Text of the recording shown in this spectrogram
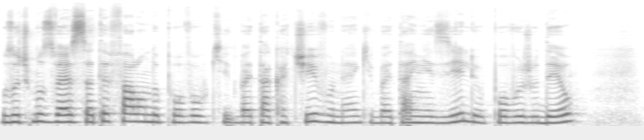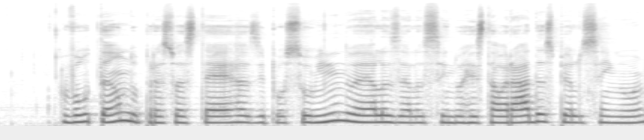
Os últimos versos até falam do povo que vai estar cativo, né? Que vai estar em exílio, o povo judeu, voltando para suas terras e possuindo elas, elas sendo restauradas pelo Senhor.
